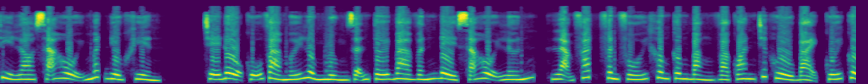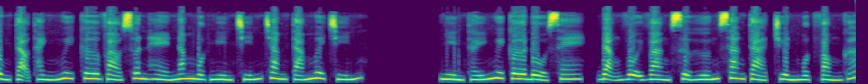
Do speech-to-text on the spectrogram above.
thì lo xã hội mất điều khiển. Chế độ cũ và mới lùng nhùng dẫn tới ba vấn đề xã hội lớn, lạm phát phân phối không công bằng và quan chức hủ bại cuối cùng tạo thành nguy cơ vào xuân hè năm 1989. Nhìn thấy nguy cơ đổ xe, đặng vội vàng sửa hướng sang tả truyền một vòng gấp.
